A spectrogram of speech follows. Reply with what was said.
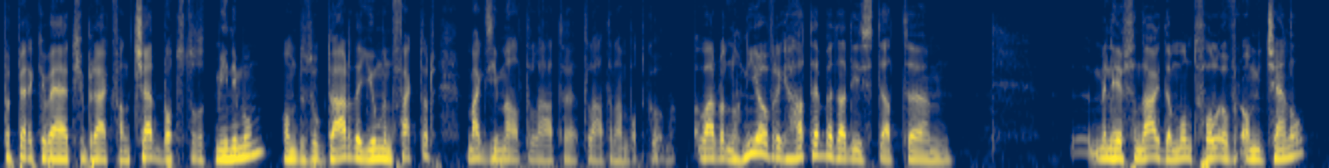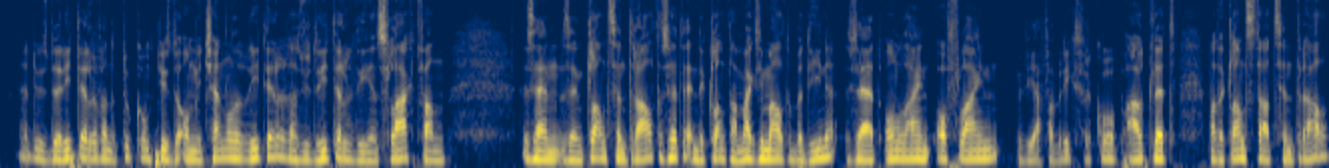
Beperken wij het gebruik van chatbots tot het minimum, om dus ook daar de human factor maximaal te laten, te laten aan bod komen. Waar we het nog niet over gehad hebben, dat is dat um, men heeft vandaag de mond vol over omnichannel dus de retailer van de toekomst is de omnichannel retailer. Dat is dus de retailer die in slaagt van zijn, zijn klant centraal te zetten en de klant dan maximaal te bedienen. Zij het online, offline, via fabrieksverkoop, outlet, maar de klant staat centraal.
